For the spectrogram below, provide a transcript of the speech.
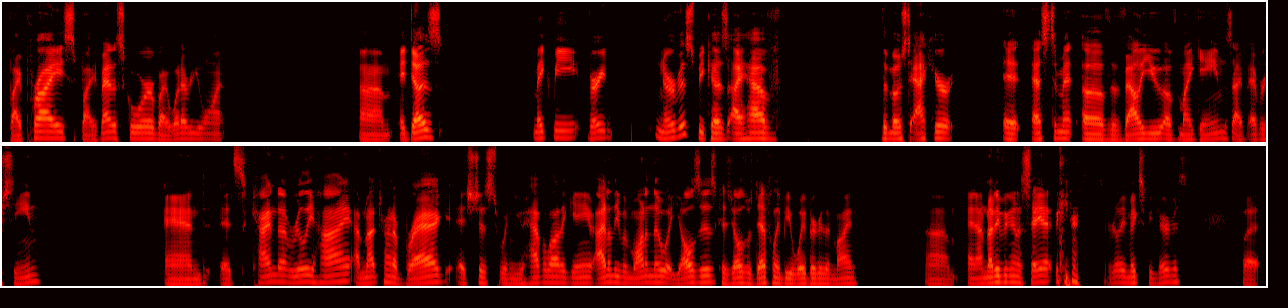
by price, by Metascore, by whatever you want. Um, it does make me very nervous because I have the most accurate estimate of the value of my games I've ever seen. And it's kind of really high. I'm not trying to brag. It's just when you have a lot of game, I don't even want to know what y'all's is because y'all's would definitely be way bigger than mine. Um, and I'm not even gonna say it. it really makes me nervous. But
